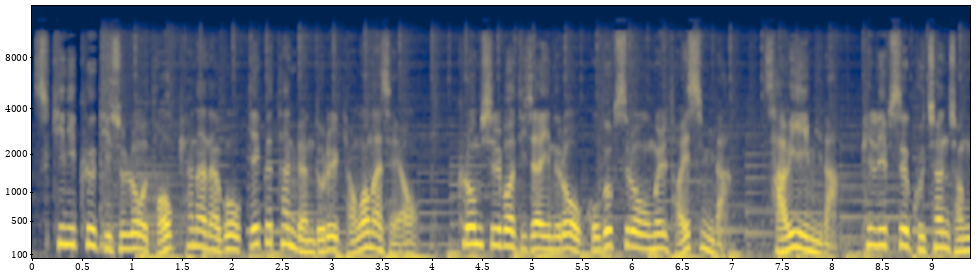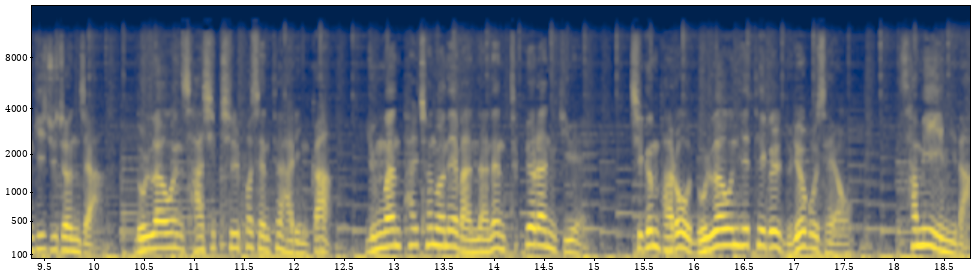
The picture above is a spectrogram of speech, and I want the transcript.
스키니크 기술로 더욱 편안하고 깨끗한 면도를 경험하세요. 크롬 실버 디자인으로 고급스러움을 더했습니다. 4위입니다. 필립스 9000 전기주전자. 놀라운 47% 할인가 68,000원에 만나는 특별한 기회. 지금 바로 놀라운 혜택을 누려보세요. 3위입니다.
